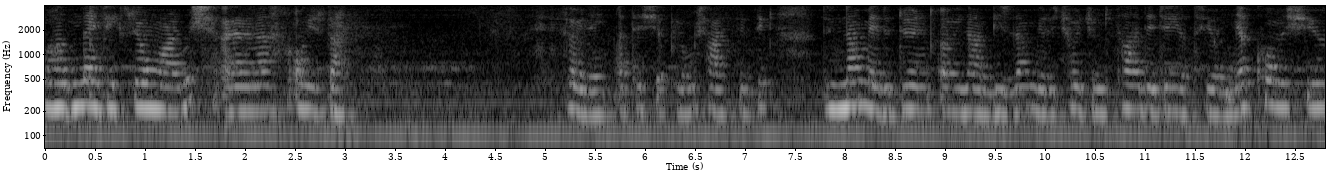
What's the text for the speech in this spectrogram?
Boğazında enfeksiyon varmış. Ee, o yüzden siz söyleyin ateş yapıyormuş halsizlik. Dünden beri dün öğlen birden beri çocuğum sadece yatıyor. Ne konuşuyor,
